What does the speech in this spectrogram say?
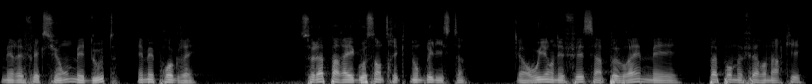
mes réflexions, mes doutes et mes progrès. Cela paraît égocentrique, nombriliste. Alors oui, en effet, c'est un peu vrai, mais pas pour me faire remarquer.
